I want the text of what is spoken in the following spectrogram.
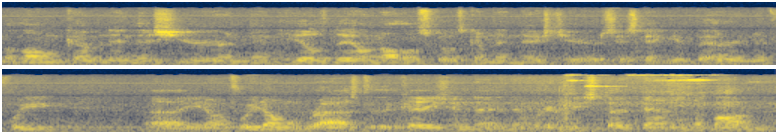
Malone coming in this year, and then Hillsdale and all those schools coming in next year, it's just going to get better. And if we, uh, you know, if we don't rise to the occasion, then, then we're going to be stuck down in the bottom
